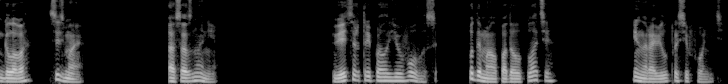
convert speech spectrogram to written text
Глава седьмая. Осознание. Ветер трепал ее волосы, подымал подол платья и норовил просифонить.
